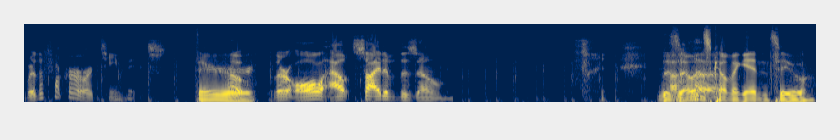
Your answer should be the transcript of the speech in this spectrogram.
Where the fuck are our teammates? They're Oh, they're all outside of the zone. the zone's uh, coming in too.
